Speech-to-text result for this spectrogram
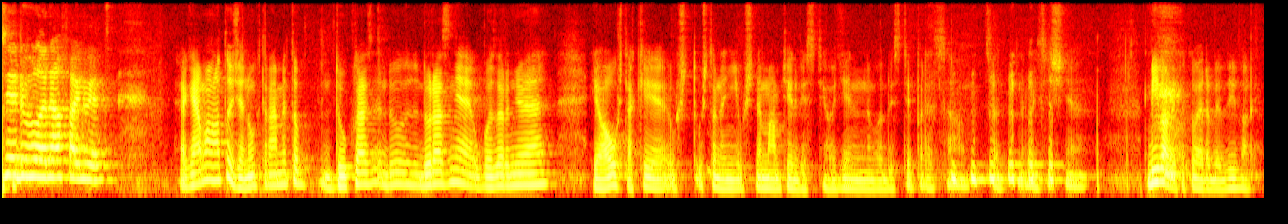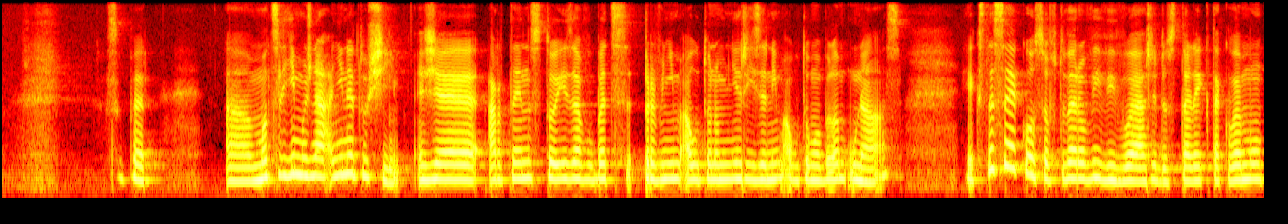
že je dovolená fajn věc? Jak já mám na to ženu, která mi to důkaz, dů, důrazně upozorňuje, jo, už taky, už, už to není, už nemám těch 200 hodin nebo 250 měsíčně. Bývaly takové doby, bývaly. Super. Moc lidí možná ani netuší, že Artin stojí za vůbec prvním autonomně řízeným automobilem u nás. Jak jste se jako softwaroví vývojáři dostali k takovému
